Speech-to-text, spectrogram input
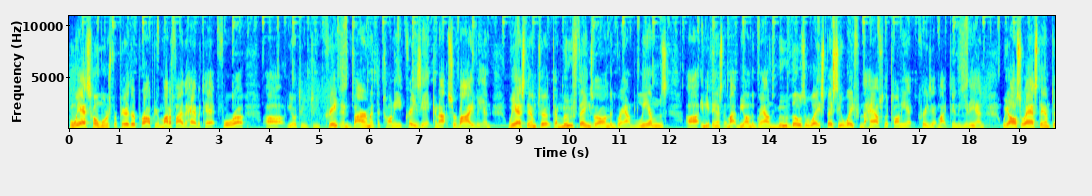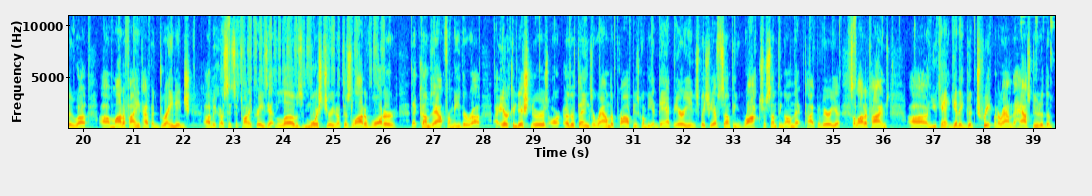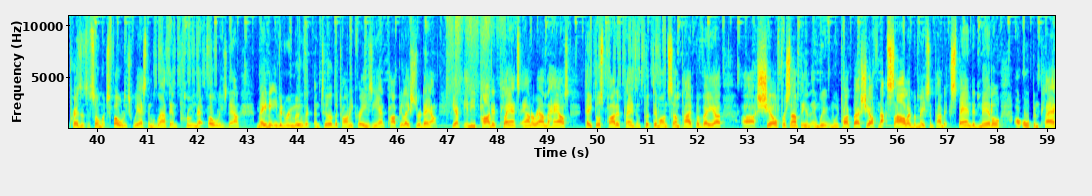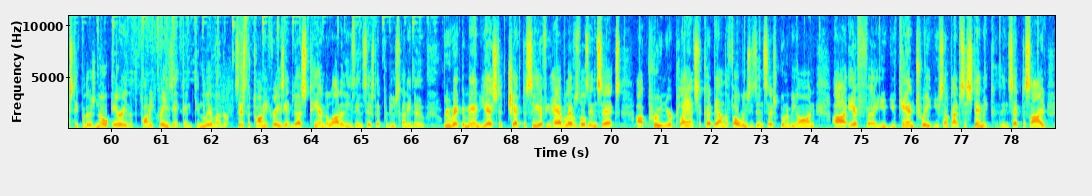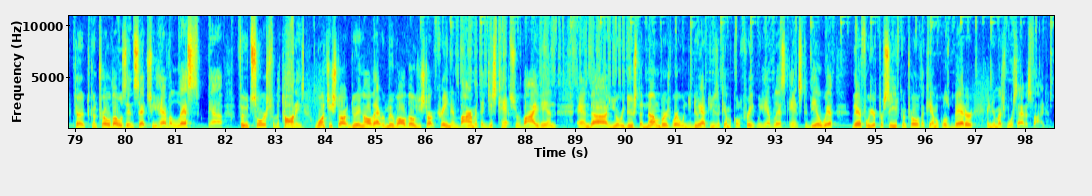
When we ask homeowners to prepare their property or modify the habitat for uh, uh, you know, to, to create an environment the tawny crazy ant cannot survive in. We ask them to, to move things that are on the ground, limbs, uh, anything else that might be on the ground, move those away, especially away from the house where the tawny ant, crazy ant might tend to get in. We also ask them to uh, uh, modify any type of drainage uh, because since the tawny crazy ant loves moisture, you know, if there's a lot of water that comes out from either uh, air conditioners or other things around the property, it's going to be a damp area, and especially if you have something, rocks or something on that type of area. So a lot of times uh, you can't get a good treatment around the house due to the presence of so much foliage. We ask them to go out there and prune that foliage down, maybe even remove it until the tawny crazy ant populations are down. If you have any potted plants out around the house, take those potted plants and put them on some type of a uh, uh, shelf or something, and, and we, we talk about a shelf, not solid, but maybe sometimes expanded metal or open plastic where there's no area that the tawny crazy ant can, can live under. Since the tawny crazy ant does tend a lot of these insects that produce honeydew, we recommend, yes, to check to see if you have levels of those insects. Uh, prune your plants to cut down the foliage these insects are going to be on. Uh, if uh, you, you can treat, use some type of systemic insecticide to, to control those insects, you have a less uh, food source for the tawnies. Once you start doing all that, remove all those, you start creating an environment they just can't survive in, and uh, you'll reduce the numbers where when you do have to use a chemical treatment, you have less ants to deal with. Therefore, your perceived control of the chemicals better, and you're much more satisfied.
